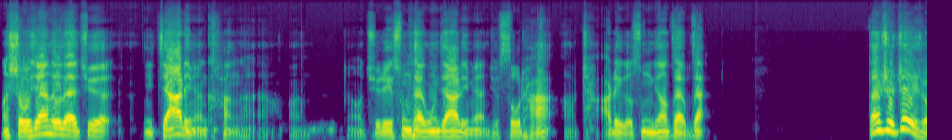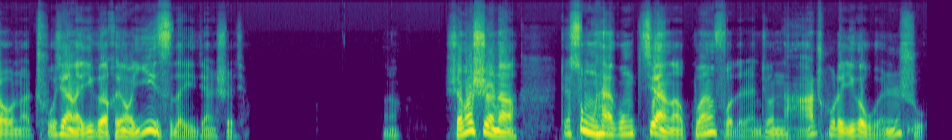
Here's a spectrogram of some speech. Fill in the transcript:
啊，首先都得去你家里面看看啊，啊。啊，去这宋太公家里面去搜查啊，查这个宋江在不在。但是这时候呢，出现了一个很有意思的一件事情。啊，什么事呢？这宋太公见了官府的人，就拿出了一个文书。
